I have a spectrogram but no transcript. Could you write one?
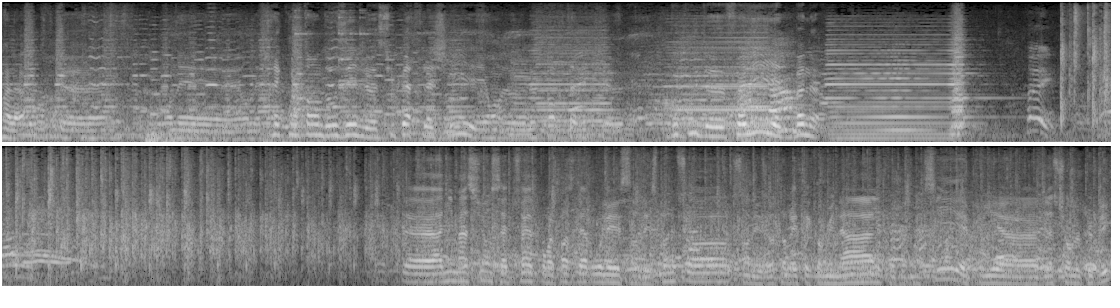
Voilà, donc on, est, on est très content d'oser le super flashy et on le, porte avec beaucoup de folie et de bonheur. Euh, animation, cette fête pourrait pas se dérouler sans des sponsors, sans les autorités communales, que je remercie, et puis euh, bien sûr le public,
